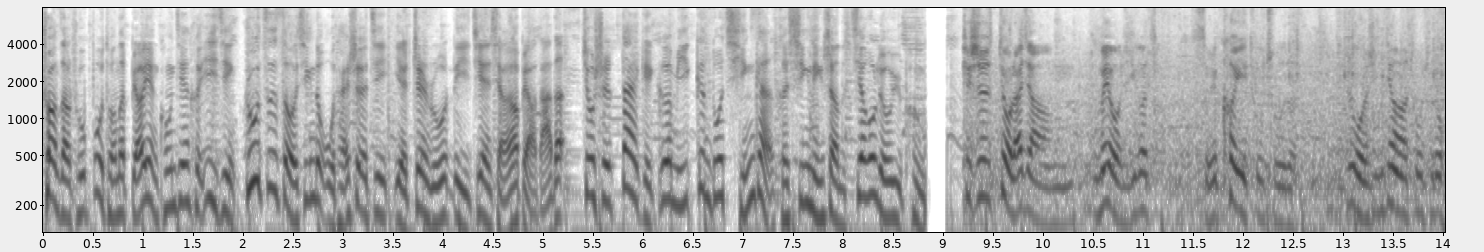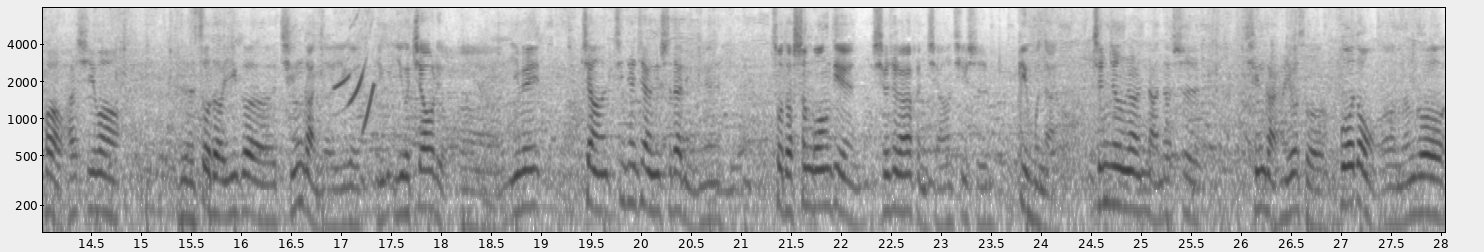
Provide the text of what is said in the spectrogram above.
创造出不同的表演空间和意境。如此走心的舞台设计，也正如李健想要表达的，就是带给歌迷更多情感和心灵上的交流与碰。其实对我来讲，没有一个属于刻意突出的。如果是一定要突出的话，我还希望呃做到一个情感的一个一个一个交流。呃，因为像今天这样一个时代里面，做到声光电形式感很强，其实并不难。真正让人难的是。情感上有所波动，呃，能够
